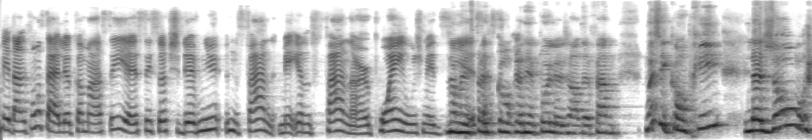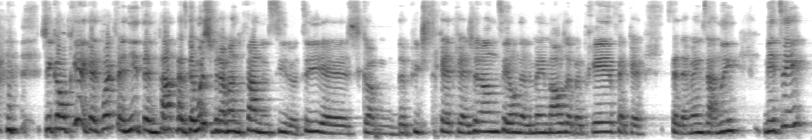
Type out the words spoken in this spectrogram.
mais dans le fond, ça a commencé, euh, c'est ça, puis je suis devenue une fan, mais une fan à un point où je me dis... Non, mais euh, ça, tu comprenais pas le genre de fan. Moi, j'ai compris le jour... j'ai compris à quel point Fanny était une fan, parce que moi, je suis vraiment une fan aussi, là, tu sais, euh, je suis comme, depuis que je suis très, très jeune, tu sais, on a le même âge à peu près, fait que c'était les mêmes années. Mais tu sais,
